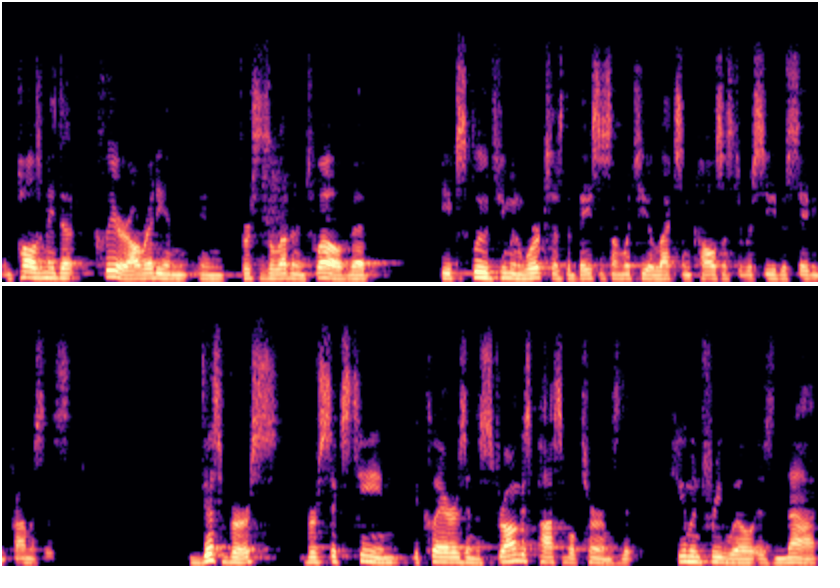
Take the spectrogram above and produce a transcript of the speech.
And Paul's made that clear already in, in verses 11 and 12 that he excludes human works as the basis on which he elects and calls us to receive his saving promises. This verse verse 16 declares in the strongest possible terms that human free will is not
